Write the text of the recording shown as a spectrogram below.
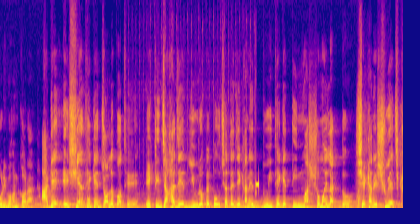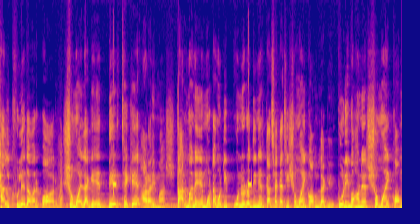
পরিবহন করা। আগে এশিয়া থেকে জলপথে একটি জাহাজের ইউরোপে পৌঁছাতে যেখানে দুই থেকে তিন মাস সময় লাগতো, সেখানে সুয়েজ খাল খুলে দেওয়ার পর সময় লাগে দেড় থেকে আড়াই মাস। তার মানে মোটামুটি পনেরো দিনের কাছাকাছি সময় কম লাগে। পরিবহনের সময় কম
